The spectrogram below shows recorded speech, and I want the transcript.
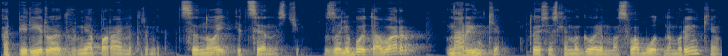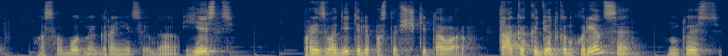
оперируя двумя параметрами – ценой и ценностью. За любой товар на рынке, то есть если мы говорим о свободном рынке, о свободных границах, да, есть производители, поставщики товаров. Так как идет конкуренция, ну то есть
